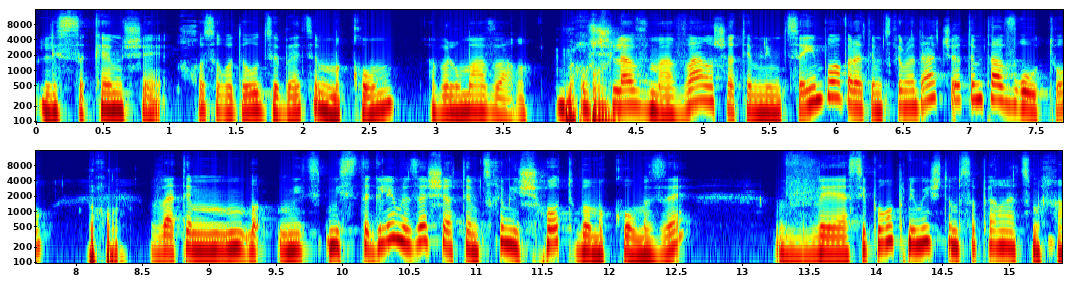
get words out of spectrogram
לסכם שחוסר ודאות זה בעצם מקום, אבל הוא מעבר. נכון. הוא שלב מעבר שאתם נמצאים בו, אבל אתם צריכים לדעת שאתם תעברו אותו. נכון. ואתם מסתגלים לזה שאתם צריכים לשהות במקום הזה, והסיפור הפנימי שאתה מספר לעצמך.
